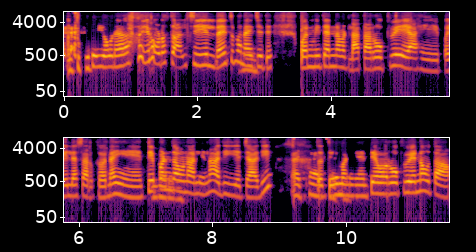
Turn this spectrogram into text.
आणि तू कुठे एवढ्या एवढं चालशील? नाहीच म्हणायचे ते. पण मी त्यांना म्हटलं आता रोपवे आहे पहिल्यासारखं नाहीये. ते पण बरोबर. जाऊन आले ना आधी याच्या आधी. अच्छा तर अच्छा. ते म्हणे तेव्हा रोपवे नव्हता.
